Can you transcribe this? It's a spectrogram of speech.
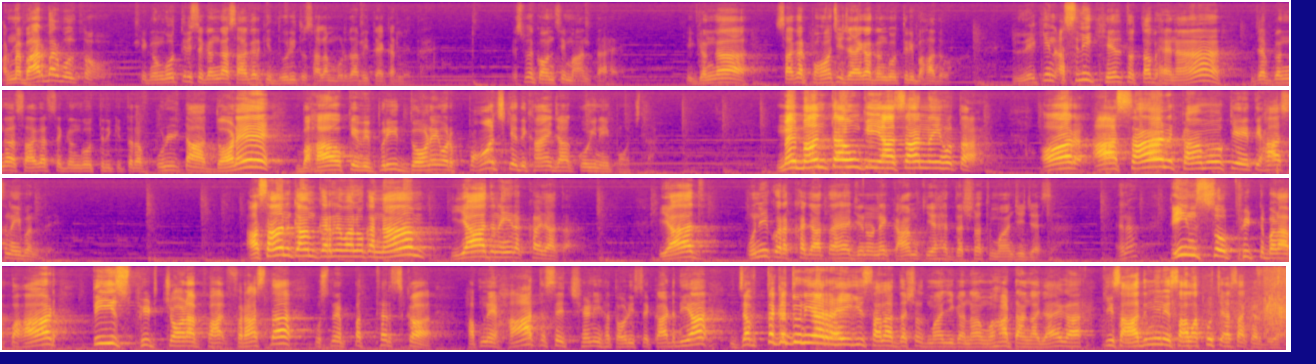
और मैं बार बार बोलता हूँ कि गंगोत्री से गंगा सागर की दूरी तो साला मुर्दा भी तय कर लेता है। इसमें कौन सी मानता है? कि गंगा सागर पहुँच ही जाएगा, गंगोत्री बहा दो। लेकिन असली खेल तो तब है ना, जब गंगा सागर से गंगोत्री की तरफ़ उल्टा दौड़े, बहाव के विपरीत दौड़े और पहुँच के दिखाएँ जहाँ कोई नहीं पहुँचता। मैं मानता हूँ कि आसान नहीं होता और आसान कामों के इतिहास नहीं बनते। आसान काम करने वालों का नाम याद नहीं रखा जाता। याद उन्हीं को रखा जाता है जिन्होंने काम किया है दशरथ मांझी जैसा, है ना? 300 फीट बड़ा पहाड़ 30 फीट चौड़ा रास्ता, उसने पत्थर का अपने हाथ से छेणी हथौड़ी से काट दिया। जब तक दुनिया रहेगी, साला दशरथ मांझी का नाम वहाँ टांगा जाएगा कि इस आदमी ने साला कुछ ऐसा कर दिया।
